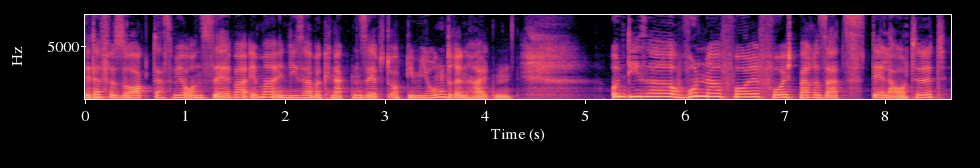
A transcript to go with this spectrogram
der dafür sorgt, dass wir uns selber immer in dieser beknackten Selbstoptimierung drin halten. Und dieser wundervoll furchtbare Satz, der lautet,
